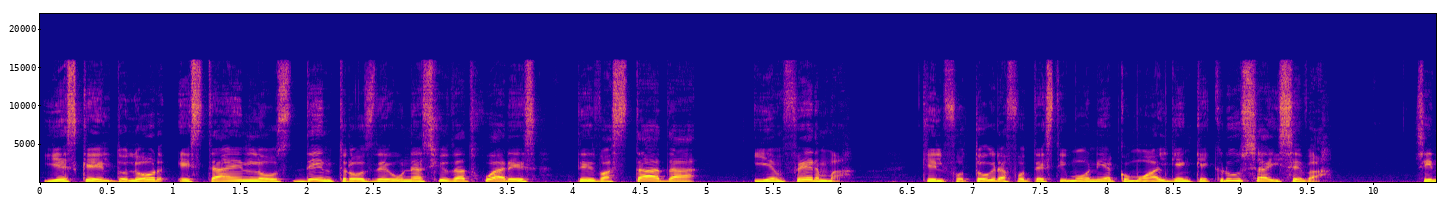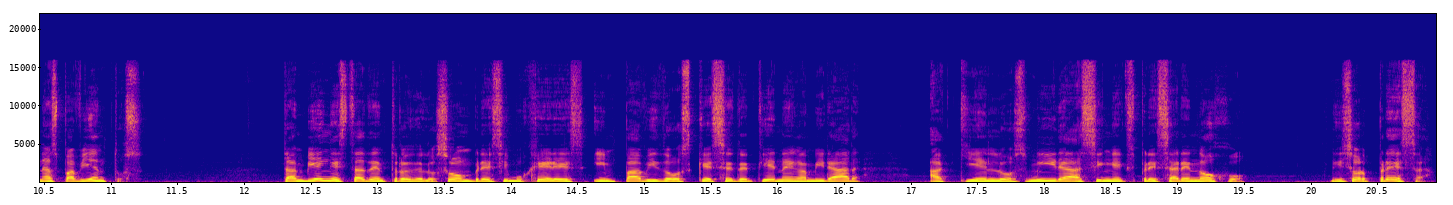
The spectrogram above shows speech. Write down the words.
y es que el dolor está en los dentros de una ciudad Juárez devastada y enferma, que el fotógrafo testimonia como alguien que cruza y se va, sin aspavientos. También está dentro de los hombres y mujeres impávidos que se detienen a mirar a quien los mira sin expresar enojo, ni sorpresa,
